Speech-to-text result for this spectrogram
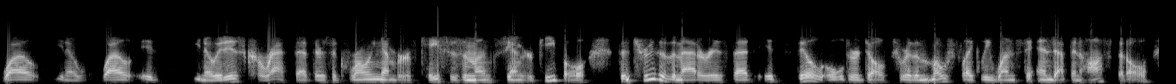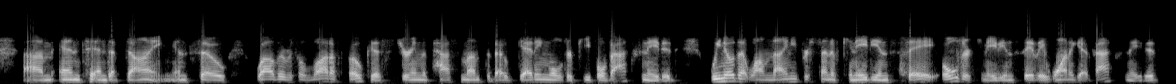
while, you know, while it, you know, it is correct that there's a growing number of cases amongst younger people. The truth of the matter is that it's still older adults who are the most likely ones to end up in hospital um, and to end up dying. And so, while there was a lot of focus during the past month about getting older people vaccinated, we know that while 90% of Canadians say, older Canadians say they want to get vaccinated,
